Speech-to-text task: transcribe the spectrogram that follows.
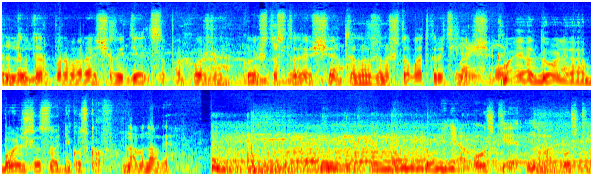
Лютер проворачивает дельце, похоже. Кое-что стоящее. Ты нужен, чтобы открыть ящик. Моя доля больше сотни кусков. Намного. У меня ушки на макушке.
